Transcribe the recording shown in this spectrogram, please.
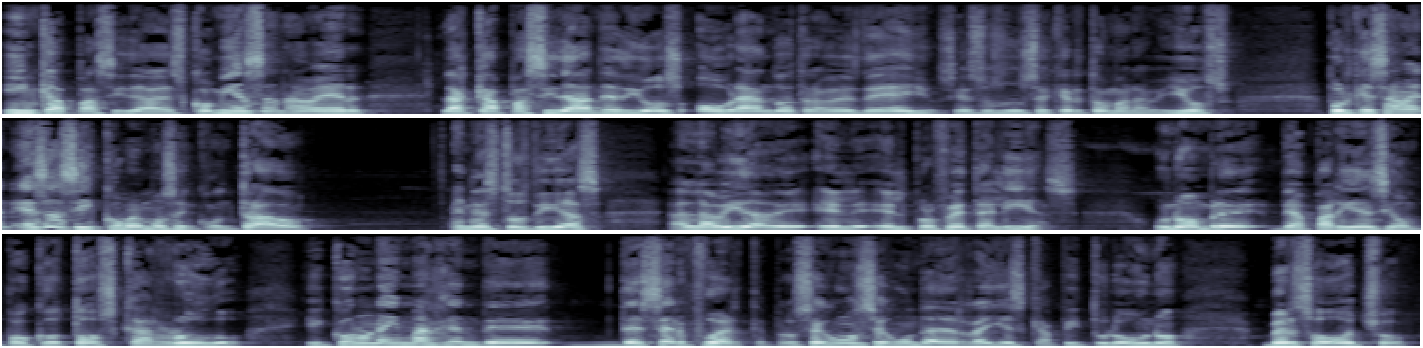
incapacidades, comienzan a ver la capacidad de Dios obrando a través de ellos. Y eso es un secreto maravilloso. Porque, ¿saben? Es así como hemos encontrado en estos días la vida del el profeta Elías un hombre de apariencia un poco tosca, rudo y con una imagen de, ser fuerte. Pero según Segunda de Reyes capítulo 1, verso 8,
